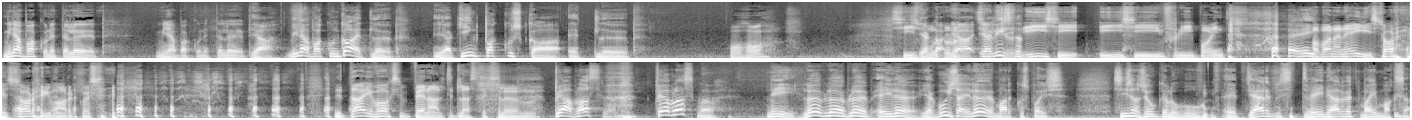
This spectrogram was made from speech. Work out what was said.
mina pakun, et ta lööb. mina pakun, et ta lööb. ja mina pakun ka, et lööb ja King pakkus ka, et lööb. ohoh. siis Ja mul ka- tulevad ja- ja lihtsalt- easy, easy free point Ei. ma panen ei, sorry, sorry, Markus nüüd Tai Boksi penaltit lastakse lööma. peab laskma, peab laskma. nii lööb, lööb, lööb, ei löö ja kui sa ei löö, Markus poiss, siis on sihuke lugu, et järgmist veiniarvet ma ei maksa.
